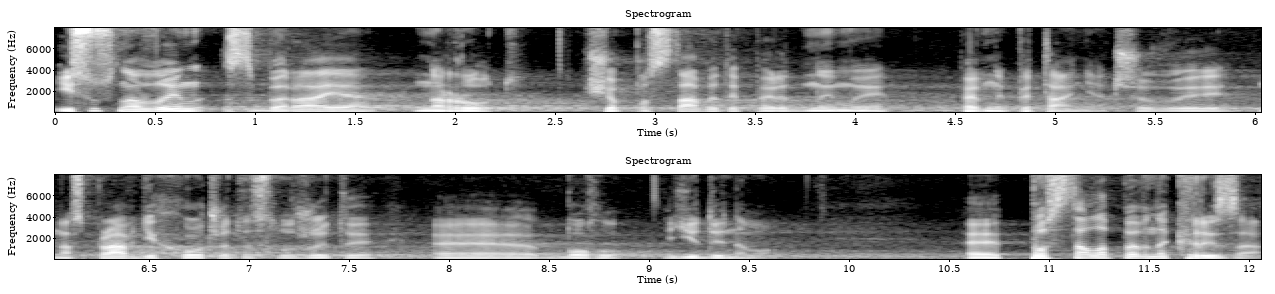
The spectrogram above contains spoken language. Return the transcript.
Ісус Навин збирає народ, щоб поставити перед ними певне питання: чи ви насправді хочете служити е, Богу єдиному? Е, Постала певна криза.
